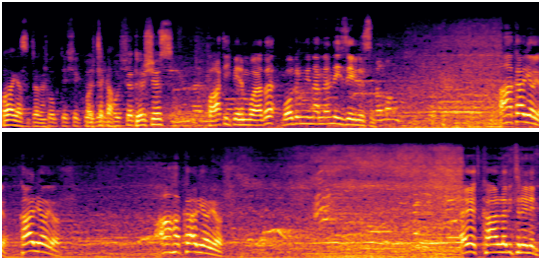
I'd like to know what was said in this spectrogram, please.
Kolay gelsin canım. Çok teşekkür Hoşça ederim. kal. Hoşça kal. Görüşürüz. Fatih benim bu arada. Bodrum gündemlerinde izleyebilirsin. Tamam. Aha kar yağıyor. Kar yağıyor. Aha kar yağıyor. Evet karla bitirelim.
